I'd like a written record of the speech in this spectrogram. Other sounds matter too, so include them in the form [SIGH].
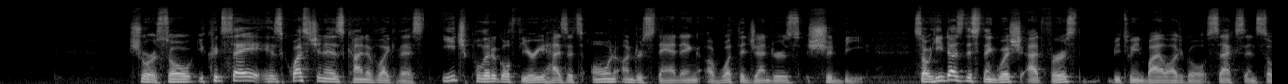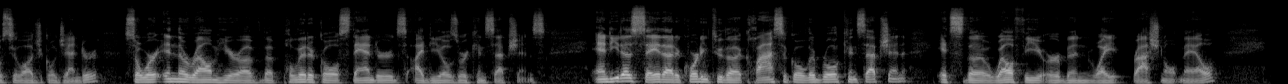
Sure. So you could say his question is kind of like this each political theory has its own understanding of what the genders should be. So he does distinguish at first between biological sex and sociological gender. So we're in the realm here of the political standards, ideals, or conceptions. And he does say that according to the classical liberal conception, it's the wealthy, urban, white, rational male.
